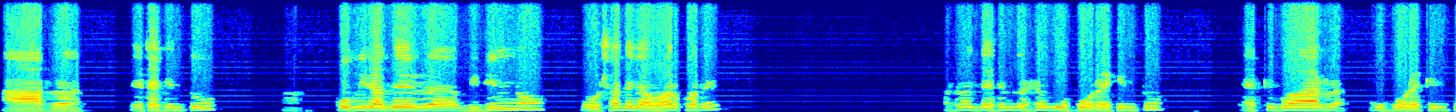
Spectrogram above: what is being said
আর এটা কিন্তু কবিরাজের বিভিন্ন ঔষধে ব্যবহার করে। আপনারা দেখেন দর্শক, উপরে কিন্তু একেবার উপরে কিন্তু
